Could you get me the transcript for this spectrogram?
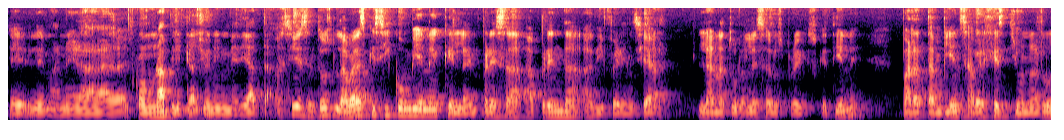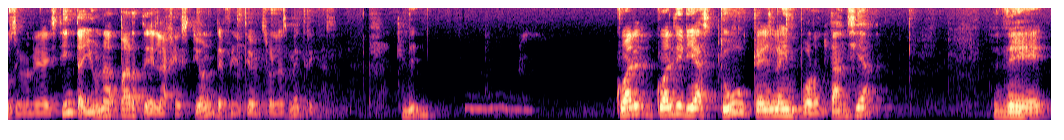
eh, de manera con una aplicación inmediata. Así es, entonces la verdad es que sí conviene que la empresa aprenda a diferenciar la naturaleza de los proyectos que tiene para también saber gestionarlos de manera distinta. Y una parte de la gestión definitivamente son las métricas. ¿Cuál, ¿Cuál dirías tú que es la importancia de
